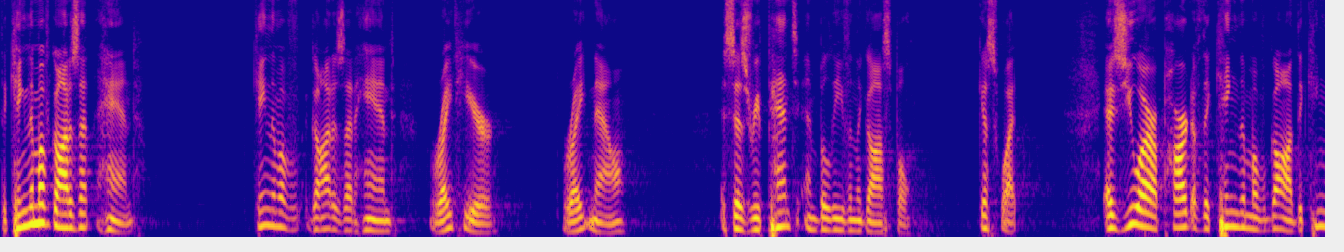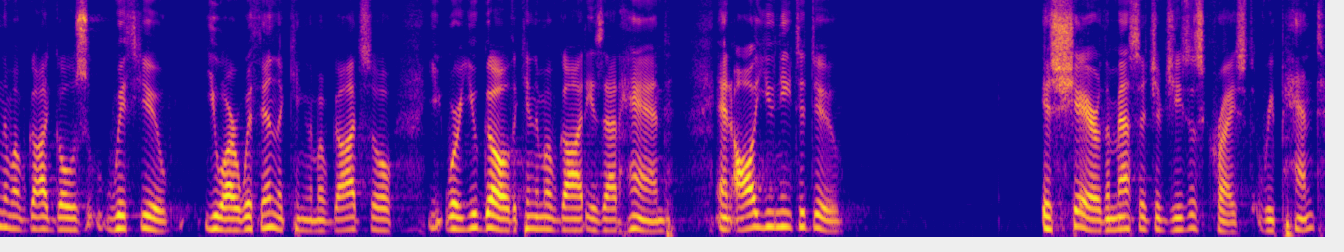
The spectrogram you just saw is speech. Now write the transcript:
The kingdom of God is at hand. The kingdom of God is at hand right here, right now. It says, Repent and believe in the gospel. Guess what? as you are a part of the kingdom of God, the kingdom of God goes with you. You are within the kingdom of God, so where you go, the kingdom of God is at hand. And all you need to do is share the message of Jesus Christ, repent,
